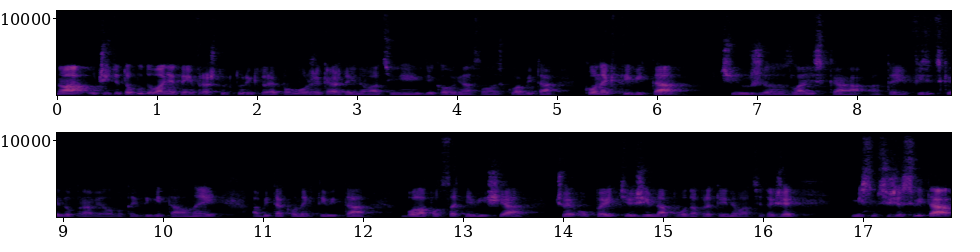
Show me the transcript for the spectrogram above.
No a určite to budovanie tej infraštruktúry, ktoré pomôže každej inovácii kdekoľvek na Slovensku, aby tá konektivita či už z hľadiska tej fyzickej dopravy alebo tej digitálnej, aby tá konektivita bola podstatne vyššia, čo je opäť živná pôda pre tie inovácie. Takže myslím si, že svita e,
